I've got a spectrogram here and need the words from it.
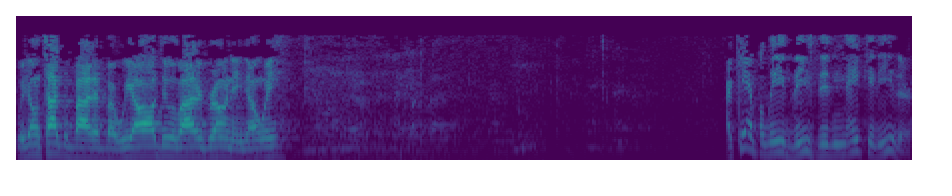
We don't talk about it, but we all do a lot of groaning, don't we? I can't believe these didn't make it either.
